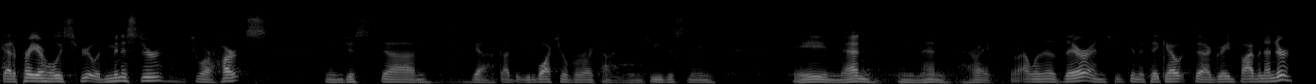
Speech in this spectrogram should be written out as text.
got to pray your Holy Spirit would minister to our hearts. And just, um, yeah, God, that you'd watch over our time. In Jesus' name. Amen. Amen. All right. So Elena's there, and she's going to take out uh, grade five and under.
